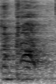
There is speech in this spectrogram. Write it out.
Come on.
